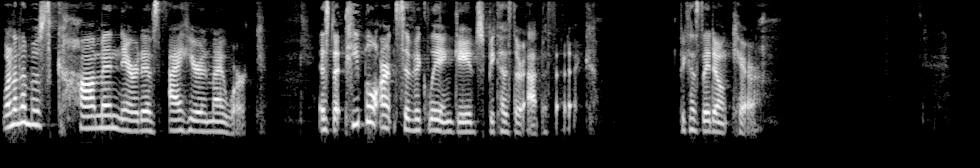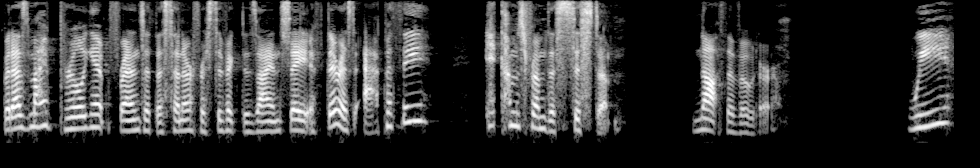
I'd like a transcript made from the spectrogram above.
One of the most common narratives I hear in my work is that people aren't civically engaged because they're apathetic, because they don't care. But as my brilliant friends at the Center for Civic Design say, if there is apathy, it comes from the system, not the voter. We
